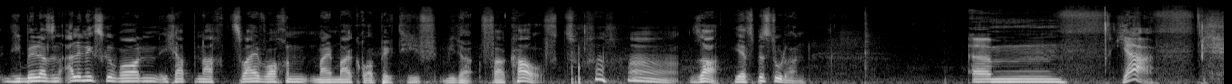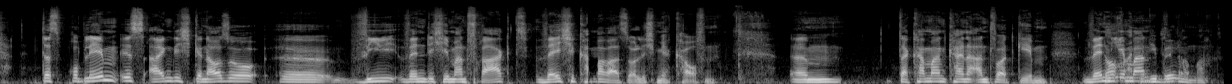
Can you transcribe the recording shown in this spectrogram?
die Bilder sind alle nichts geworden. Ich habe nach zwei Wochen mein Makroobjektiv wieder verkauft. so, jetzt bist du dran. Ähm, ja, das Problem ist eigentlich genauso, äh, wie wenn dich jemand fragt, welche Kamera soll ich mir kaufen? Ähm, da kann man keine Antwort geben. Wenn Doch, jemand eine, die Bilder macht.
